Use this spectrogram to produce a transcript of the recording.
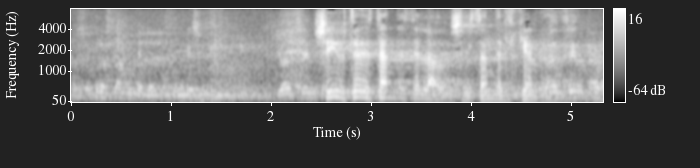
Nosotros estamos de la Yo al centro. Sí, ustedes están de este lado, sí, están de la izquierda. Yo al centro.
